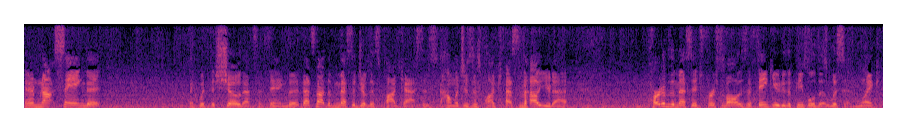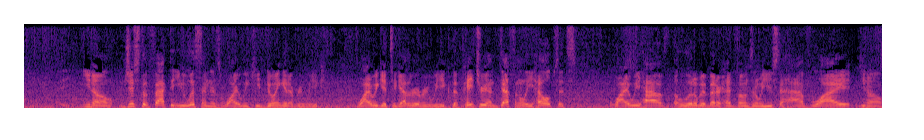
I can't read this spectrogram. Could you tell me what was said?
And I'm not saying that like with the show that's the thing the, that's not the message of this podcast is how much is this podcast valued at part of the message first of all is a thank you to the people that listen. Like you know just the fact that you listen is why we keep doing it every week why we get together every week. The patreon definitely helps. It's why we have a little bit better headphones than we used to have why you know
